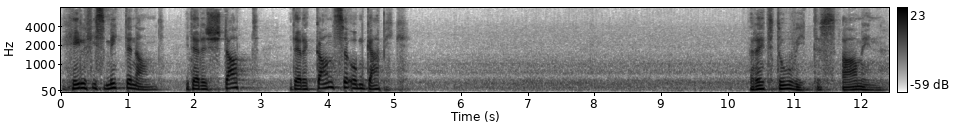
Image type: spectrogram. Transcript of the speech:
Hilf uns miteinander in dieser Stadt, in dieser ganzen Umgebung. Red du weiter. Amen.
